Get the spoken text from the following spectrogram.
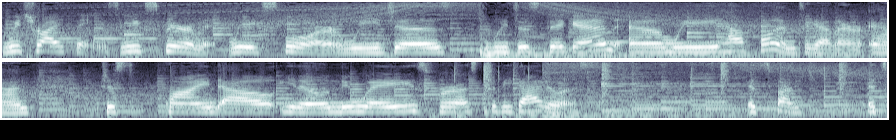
we try things, we experiment, we explore, we just we just dig in and we have fun together and just find out you know new ways for us to be fabulous. It's fun. It's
